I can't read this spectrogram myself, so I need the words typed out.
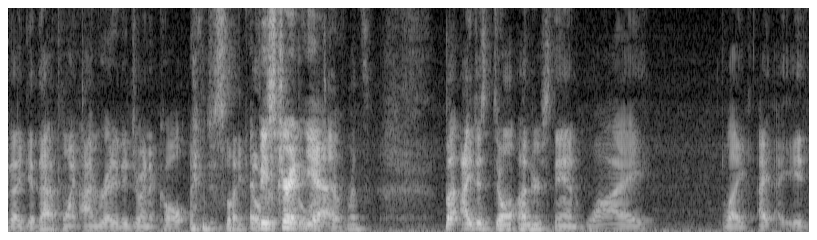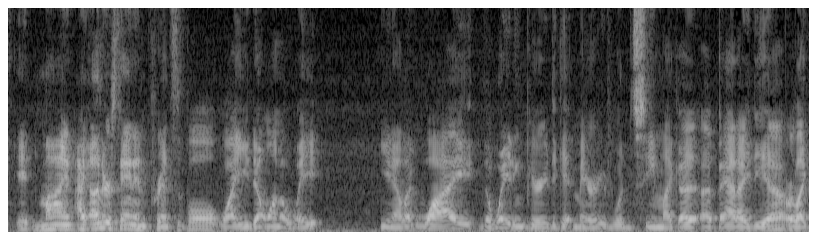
like at that point i'm ready to join a cult and just like be straight- the yeah. governments. but i just don't understand why like i I- it, it mine i understand in principle why you don't want to wait you know like why the waiting period to get married would seem like a, a bad idea or like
